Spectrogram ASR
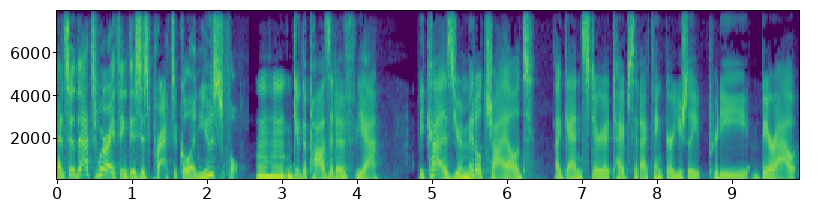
And so that's where I think this is practical and useful. Mm-hmm. Give the positive. Yeah. Because your middle child again, stereotypes that I think are usually pretty bear out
